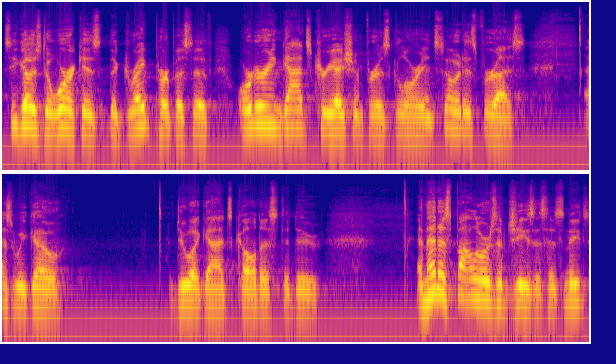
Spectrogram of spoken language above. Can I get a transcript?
as he goes to work, is the great purpose of ordering God's creation for his glory. And so it is for us as we go do what God's called us to do. And then as followers of Jesus, it's neat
